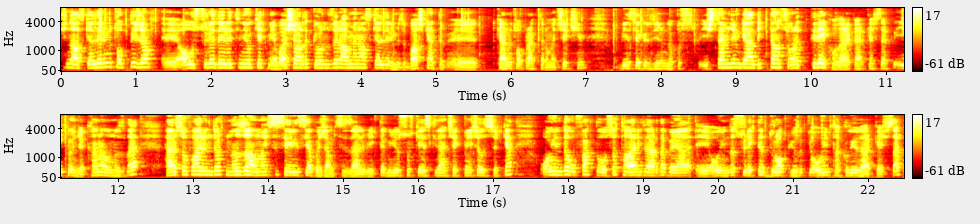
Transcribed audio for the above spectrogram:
Şimdi askerlerimi toplayacağım. E, Avusturya devletini yok etmeye başardık. Gördüğünüz üzere hemen askerlerimizi başkentte e, kendi topraklarıma çekeyim. 1829 işlemcim geldikten sonra direkt olarak arkadaşlar ilk önce kanalımızda Hearts of Iron 4 Nazi Almanyası serisi yapacağım sizlerle birlikte. Biliyorsunuz ki eskiden çekmeye çalışırken oyunda ufak da olsa tarihlerde veya e, oyunda sürekli drop yiyorduk ve oyun takılıyordu arkadaşlar.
